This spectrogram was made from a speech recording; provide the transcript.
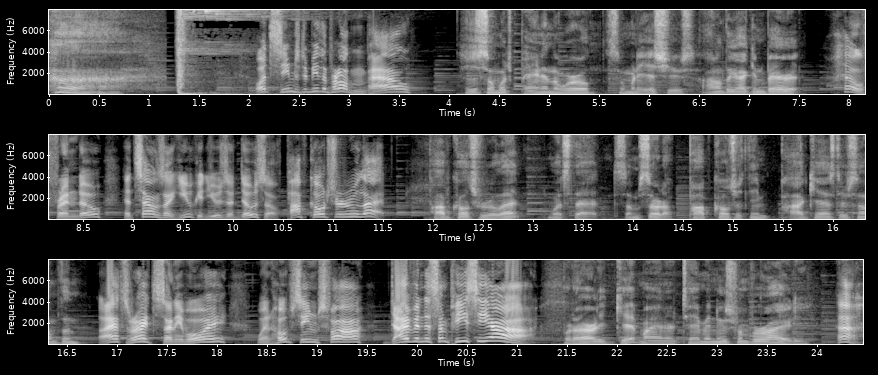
what seems to be the problem, pal? There's just so much pain in the world, so many issues. I don't think I can bear it. Hell, friendo, it sounds like you could use a dose of pop culture roulette. Pop culture roulette? What's that? Some sort of pop culture themed podcast or something? That's right, sonny boy. When hope seems far, dive into some PCR. But I already get my entertainment news from Variety. Huh,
